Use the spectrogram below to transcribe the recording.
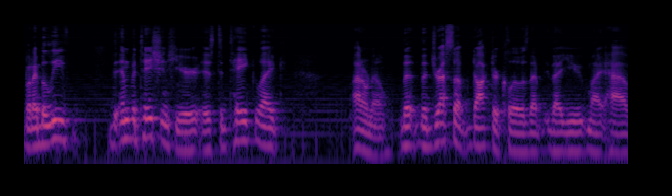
But I believe the invitation here is to take like I don't know, the, the dress up doctor clothes that, that you might have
